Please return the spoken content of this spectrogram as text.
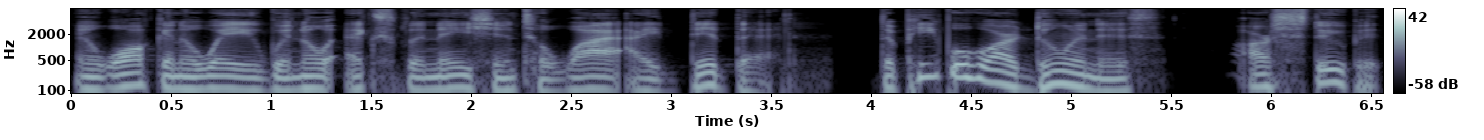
and walking away with no explanation to why I did that. The people who are doing this are stupid.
